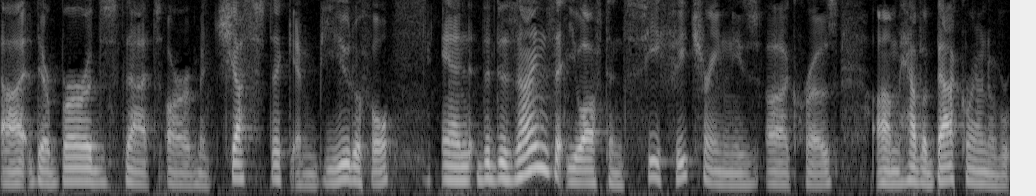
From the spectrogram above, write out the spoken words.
uh, they're birds that are majestic and beautiful. And the designs that you often see featuring these uh, crows um, have a background of,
